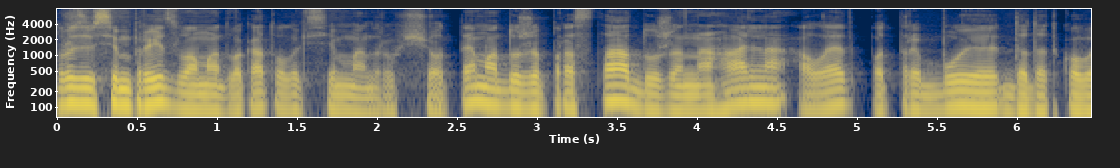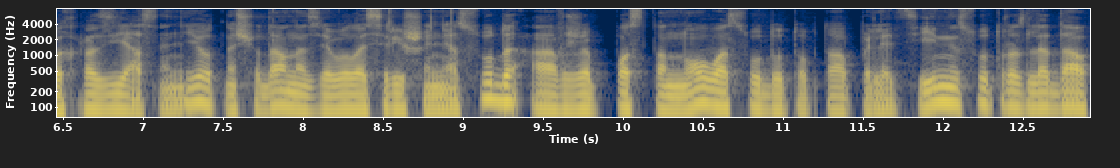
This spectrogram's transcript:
Друзі, всім привіт! З вами адвокат Олексій Мендрух. Що тема дуже проста, дуже нагальна, але потребує додаткових роз'яснень. І от нещодавно з'явилось рішення суду, а вже постанова суду, тобто апеляційний суд розглядав.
